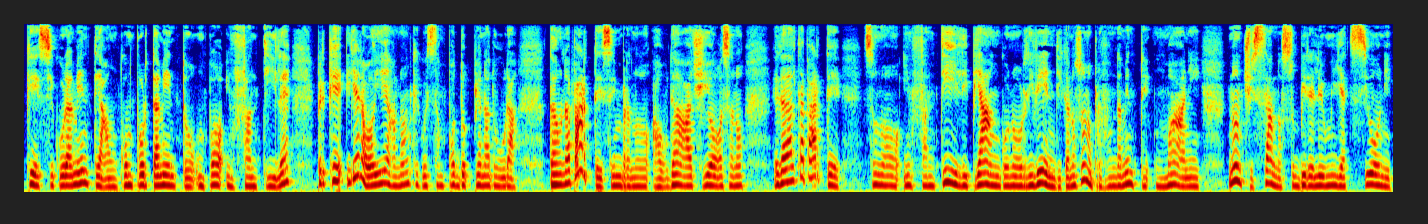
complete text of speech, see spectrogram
che sicuramente ha un comportamento un po' infantile perché gli eroi hanno anche questa un po' doppia natura. Da una parte sembrano audaci, osano e dall'altra parte sono infantili, piangono, rivendicano, sono profondamente umani, non ci stanno a subire le umiliazioni,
